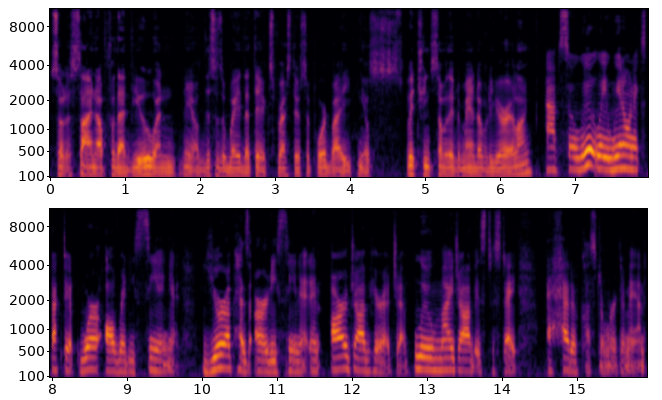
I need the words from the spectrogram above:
sort of sign up for that view, and you know this is a way that they express their support by you know switching some of their demand over to your airline? Absolutely, we don't expect it. We're already seeing it. Europe has already seen it, and our job here at JetBlue, my job, is to stay ahead of customer demand.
